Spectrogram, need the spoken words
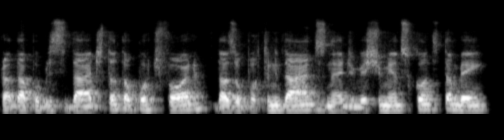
para dar publicidade tanto ao portfólio das oportunidades né, de investimentos, quanto também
